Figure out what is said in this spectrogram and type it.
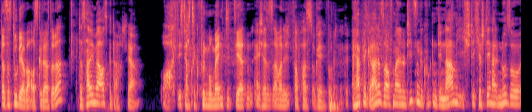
das hast du dir aber ausgedacht, oder? Das habe ich mir ausgedacht, ja. Oh, ich dachte für einen Moment, die, hätten, ich hätte es einfach nicht verpasst. Okay, gut. Okay. Ich habe hier gerade so auf meine Notizen geguckt und die Namen, ich, hier stehen halt nur so,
